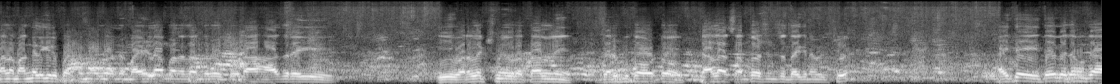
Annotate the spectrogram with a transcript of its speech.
మన మంగళగిరి పట్టణంలోని మహిళా మనులందరూ కూడా హాజరయ్యి ఈ వరలక్ష్మి వ్రతాలని జరుపుకోవటం చాలా సంతోషించదగిన విషయం. అయితే ఇదే విధంగా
